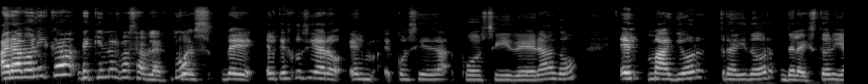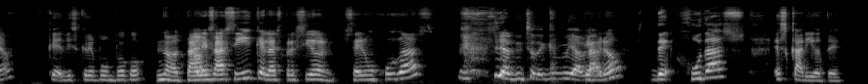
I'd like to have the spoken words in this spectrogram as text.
Ahora, Mónica, ¿de quién nos vas a hablar tú? Pues de el que es considerado el, considera- considerado el mayor traidor de la historia, que discrepo un poco. no, tal ah. es así que la expresión ser un Judas, Ya has dicho de quién voy a hablar. claro, De Judas Iscariote.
